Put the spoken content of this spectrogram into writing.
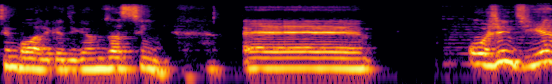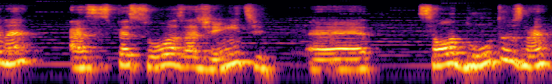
simbólica, digamos assim. É, hoje em dia, né, essas pessoas, a gente, é, são adultas, né,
